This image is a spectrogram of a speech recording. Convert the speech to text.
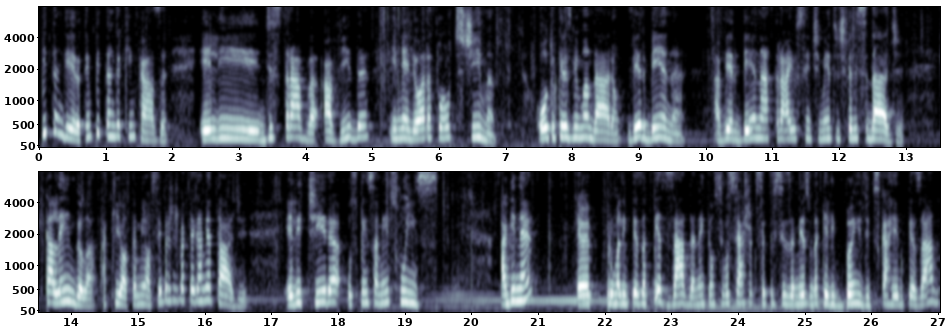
pitangueira, eu tenho pitanga aqui em casa. Ele destrava a vida e melhora a tua autoestima. Outro que eles me mandaram, verbena. A verbena atrai o sentimento de felicidade. Calêndula, aqui ó, também ó, sempre a gente vai pegar metade. Ele tira os pensamentos ruins. A guiné é para uma limpeza pesada, né? Então, se você acha que você precisa mesmo daquele banho de descarrego pesado,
